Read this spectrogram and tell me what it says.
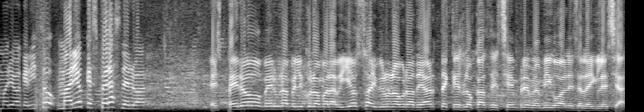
Mario Vaquerizo. Mario, ¿qué esperas del bar? Espero ver una película maravillosa y ver una obra de arte, que es lo que hace siempre mi amigo Alex de la Iglesia.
